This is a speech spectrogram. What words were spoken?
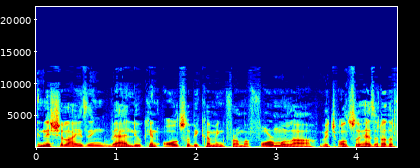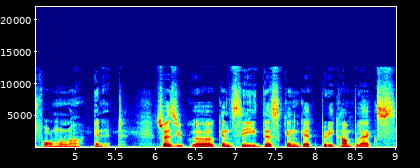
initializing value can also be coming from a formula which also has another formula in it. So as you uh, can see this can get pretty complex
